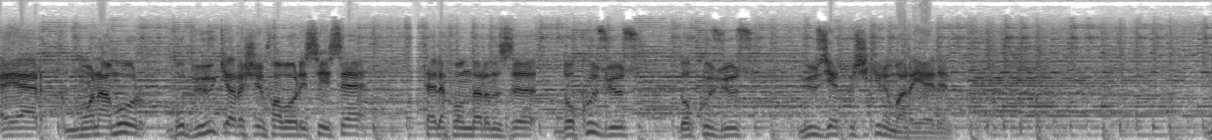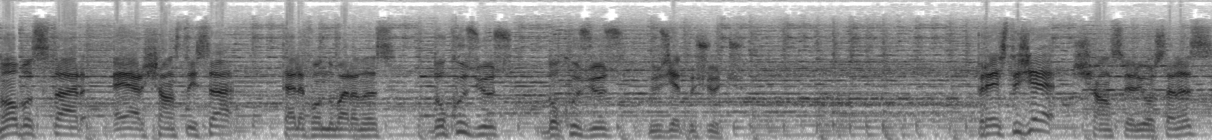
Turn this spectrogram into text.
Eğer Monamur bu büyük yarışın favorisi ise telefonlarınızı 900 900 172 numaraya edin. Noble Star eğer şanslıysa telefon numaranız 900 900 173. Prestije şans veriyorsanız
